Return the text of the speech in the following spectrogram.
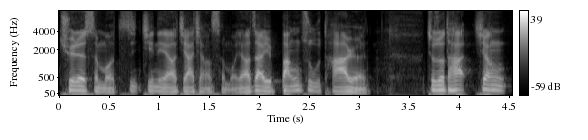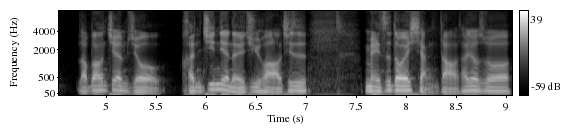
缺了什么，今今年要加强什么，然后在于帮助他人。就说他像老帮 James 就很经典的一句话，其实每次都会想到，他就说。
